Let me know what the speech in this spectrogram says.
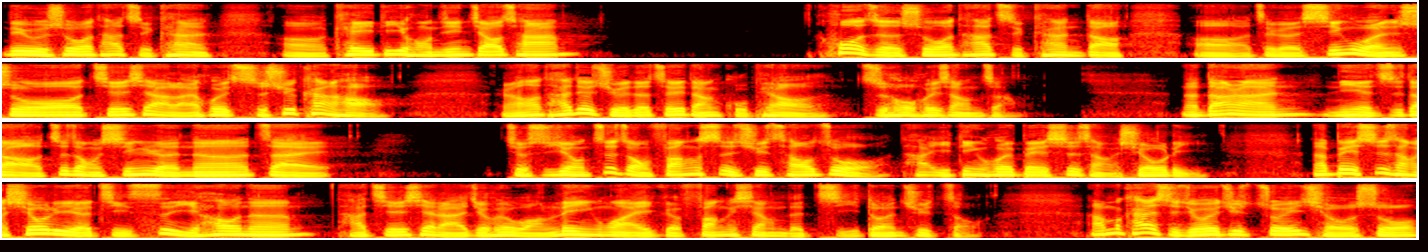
例如说，他只看呃 KD 黄金交叉。或者说他只看到、呃、这个新闻说接下来会持续看好，然后他就觉得这一档股票之后会上涨。那当然你也知道，这种新人呢，在就是用这种方式去操作，他一定会被市场修理。那被市场修理了几次以后呢，他接下来就会往另外一个方向的极端去走。他们开始就会去追求说，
